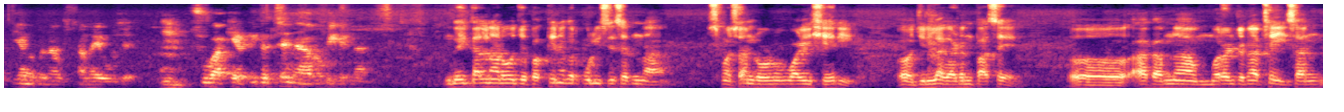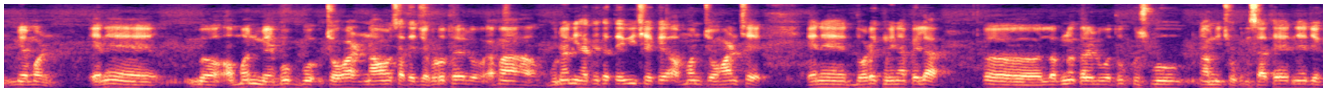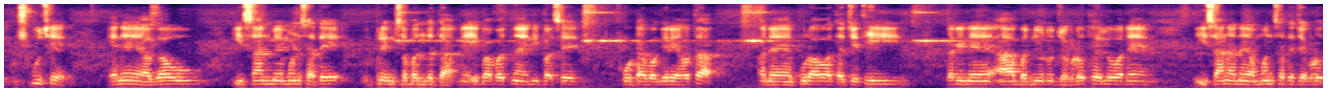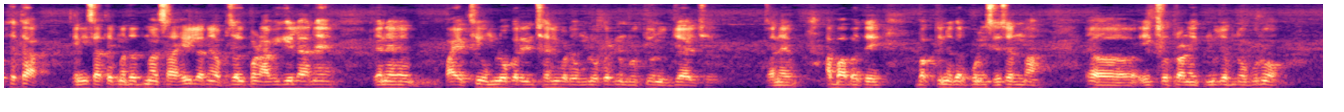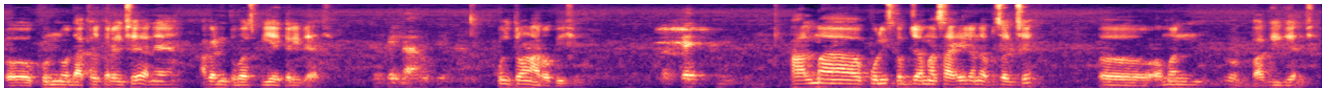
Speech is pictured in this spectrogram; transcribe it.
હત્યાનો બનાવ સામે આવ્યો છે. શું આખી હકીકત છે ને આરોપી કેટલા? ગઈકાલના રોજ ભક્તિનગર પોલીસ સ્ટેશનના સ્મશાન રોડવાળી શેરી જિલ્લા ગાર્ડન પાસે આ ગામના મરણ જનાર છે ઈશાન મેમણ. એને અમન મહેબૂબ ચૌહાણ નાઓ સાથે ઝઘડો થયેલો. એમાં ગુનાની હકીકત એવી છે કે અમન ચૌહાણ છે. એને દોઢેક મહિના પહેલાં લગ્ન કરેલું હતું ખુશ્બુ નામની છોકરી સાથે. અને જે ખુશ્બુ છે એને અગાઉ ઈશાન મેમણ સાથે પ્રેમ સંબંધ હતા અને એ બાબતના એની પાસે ફોટા વગેરે હતા અને પુરાવા હતા. જેથી કરીને આ બંનેનો ઝઘડો થયેલો અને ઈશાન અને અમન સાથે ઝઘડો થતા એની સાથે મદદમાં સાહિલ અને અફઝલ પણ આવી ગયેલા અને એને પાઇપથી હુમલો કરીને, છરી વડે હુમલો કરીને મૃત્યુ નિપજાયેલ છે. અને આ બાબતે ભક્તિનગર પોલીસ સ્ટેશનમાં એકસો ત્રણ એક મુજબનો ગુનો ખૂનનો દાખલ કરેલ છે અને આગળની તપાસ પીઆઈ કરી રહ્યા છે. કુલ ત્રણ આરોપી છે. હાલમાં પોલીસ કબજામાં સાહિલ અને અફઝલ છે. અમન ભાગી ગયા છે.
